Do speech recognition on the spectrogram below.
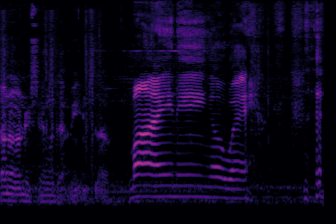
So I don't understand what that means though. Mining away. What?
